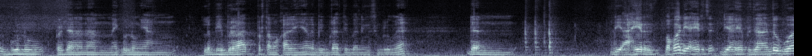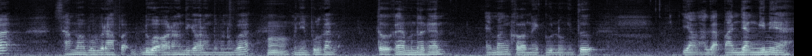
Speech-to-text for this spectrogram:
Gunung perjalanan naik gunung yang lebih berat pertama kalinya lebih berat dibanding sebelumnya. Dan di akhir pokoknya di akhir di akhir perjalanan itu gua sama beberapa dua orang tiga orang teman gua Hmm. menyimpulkan tuh kan bener kan? Emang kalau naik gunung itu yang agak panjang gini ya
